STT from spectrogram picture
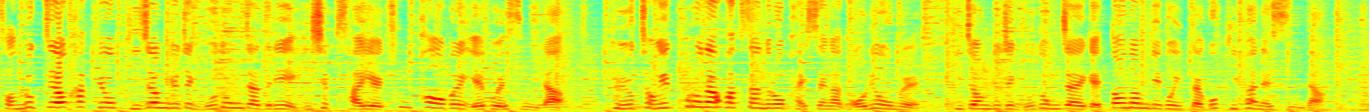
전북 지역 학교 비정규직 노동자들이 24일 총파업을 예고했습니다. 교육청이 코로나 확산으로 발생한 어려움을 비정규직 노동자에게 떠넘기고 있다고 비판했습니다.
